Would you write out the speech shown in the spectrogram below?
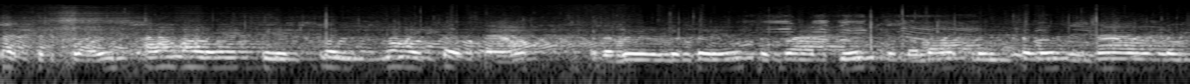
second place. Al Valiente has closed right up now at the rear of the field for Brad Gibbs and the light blue colours is now only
